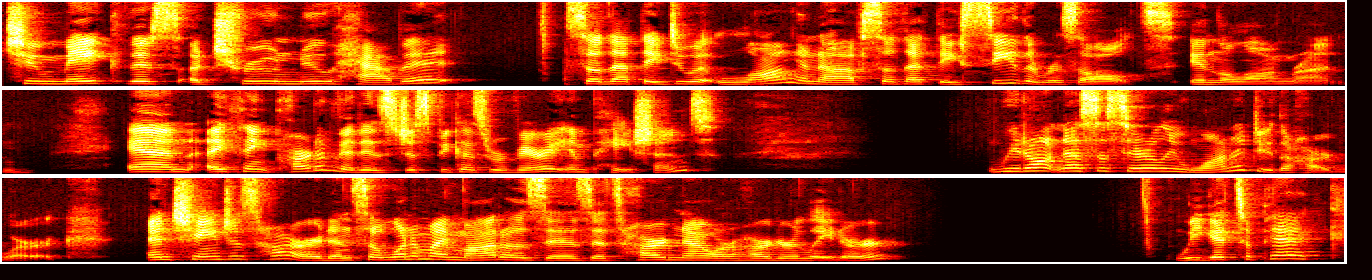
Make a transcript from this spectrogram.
to make this a true new habit so that they do it long enough so that they see the results in the long run. And I think part of it is just because we're very impatient. We don't necessarily want to do the hard work, and change is hard. And so, one of my mottos is it's hard now or harder later. We get to pick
